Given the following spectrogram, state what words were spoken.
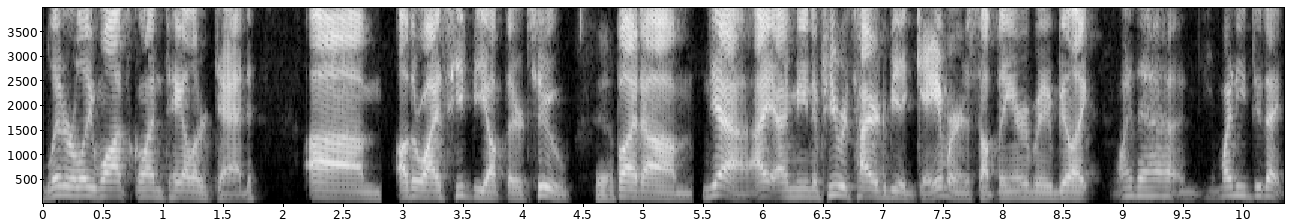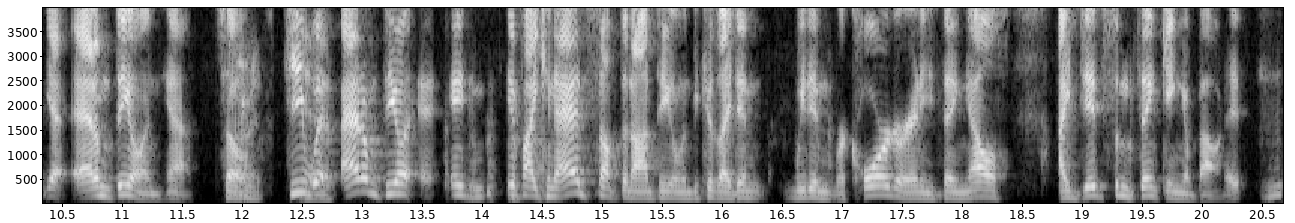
literally wants Glenn Taylor dead. Um, otherwise he'd be up there too. Yeah. But um, yeah, I, I mean, if he retired to be a gamer or something, everybody would be like, "Why that? Why do you do that?" Yeah, Adam Thielen. Yeah. So right. he Yeah. would Adam Thielen. and If I can add something on Thielen because I didn't, we didn't record or anything else. I did some thinking about it. Mhm.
